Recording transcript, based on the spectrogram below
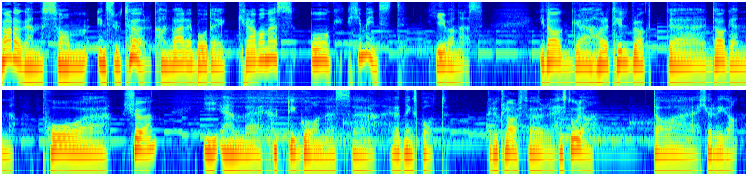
Hverdagen som instruktør kan være både krevende og ikke minst givende. I dag eh, har jeg tilbrakt eh, dagen på eh, sjøen i en hurtiggående redningsbåt. Er du klar for historien? Da kjører vi i gang.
